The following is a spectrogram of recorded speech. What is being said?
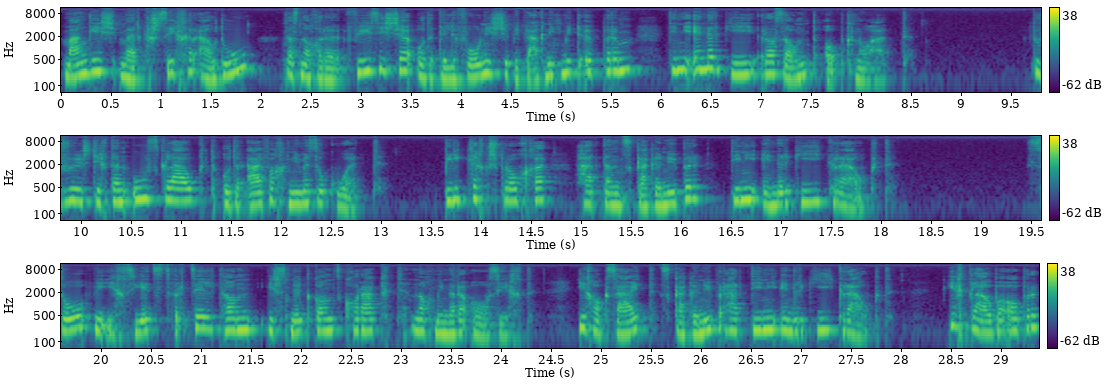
Manchmal merkst sicher auch du, dass nach einer physischen oder telefonischen Begegnung mit jemandem deine Energie rasant abgenommen hat. Du fühlst dich dann ausgelaugt oder einfach nicht mehr so gut. Bildlich gesprochen hat dann das Gegenüber deine Energie geraubt. So wie ich es jetzt erzählt habe, ist es nicht ganz korrekt nach meiner Ansicht. Ich habe gesagt, das Gegenüber hat deine Energie geraubt. Ich glaube aber,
